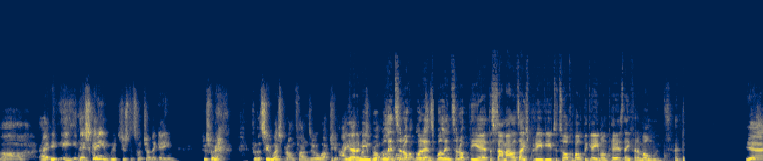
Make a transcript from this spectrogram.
Oh, uh, it, it, this game, it's just to touch on the game, just for for the two West Brom fans who are watching. I yeah, like I mean, we'll, we'll interrupt. We'll, in, we'll interrupt the uh, the Sam Allardyce preview to talk about the game on Thursday for a moment. yeah,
